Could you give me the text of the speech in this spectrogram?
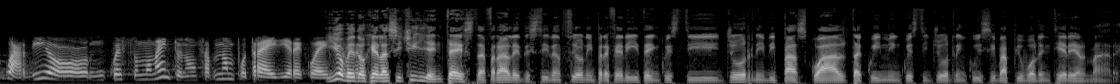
No, guardi, io in questo momento non, sa- non, potrei dire questo. Io vedo che la Sicilia è in testa fra le destinazioni preferite in questi giorni di Pasqua alta, quindi in questi giorni in cui si va più volentieri al mare.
